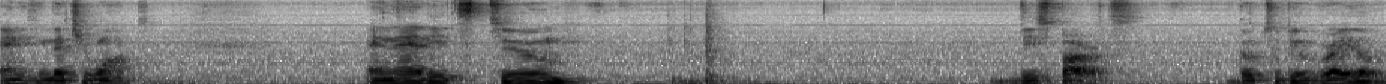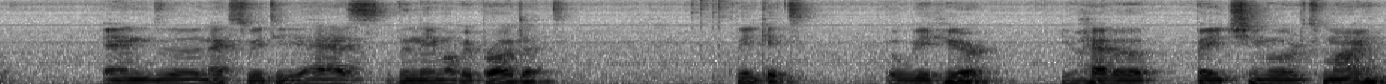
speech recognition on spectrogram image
anything that you want. And add it to this part. Go to build Gradle and uh, next to it it has the name of your project. Click it. It will be here. You have a page similar to mine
